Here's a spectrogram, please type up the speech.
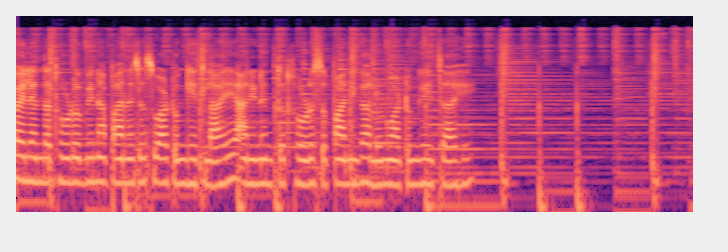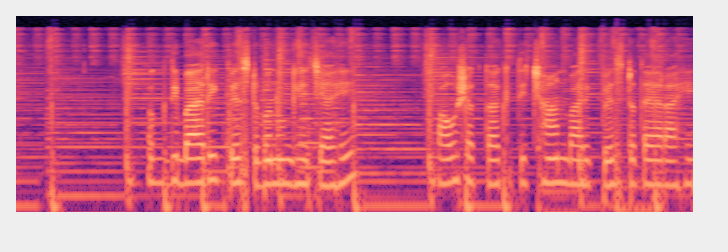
पहिल्यांदा थोडं बिना पाण्याचंच वाटून घेतलं आहे आणि नंतर थोडंसं पाणी घालून वाटून घ्यायचं आहे. अगदी बारीक पेस्ट बनवून घ्यायची आहे. पाहू शकता किती छान बारीक पेस्ट तयार आहे.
